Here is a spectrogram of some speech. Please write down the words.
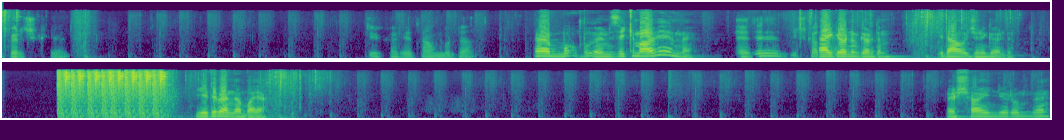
Yukarı çıkıyor. Yukarıya tam burada. Ha, bu, bu önümüzdeki mavi ev mi? Evet evet üst Ha katta. gördüm gördüm. Silahın ucunu gördüm. Yedi benden baya. Aşağı iniyorum ben.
